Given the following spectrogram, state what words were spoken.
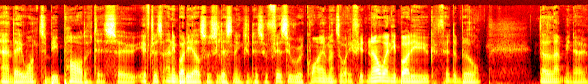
and they want to be part of this. So if there's anybody else who's listening to this who fits the requirements, or if you know anybody who can fit the bill, then let me know,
